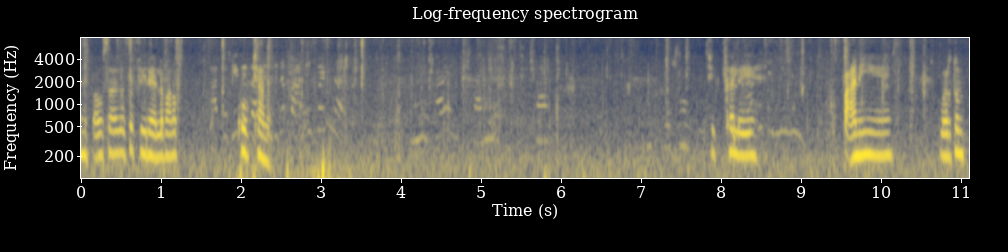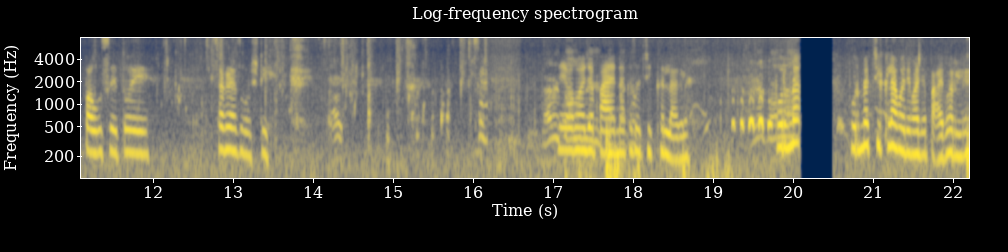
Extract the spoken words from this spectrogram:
आणि पावसाळ्यात असं फिरायला मला खूप छान वाटतं. चिखल आहे पाणी आहे वरतून पाऊस येतोय सगळ्याच गोष्टी. तेव्हा माझ्या पायांना कसं चिखल लागलं पूर्ण पूर्ण चिखलामध्ये माझे पाय भरले.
